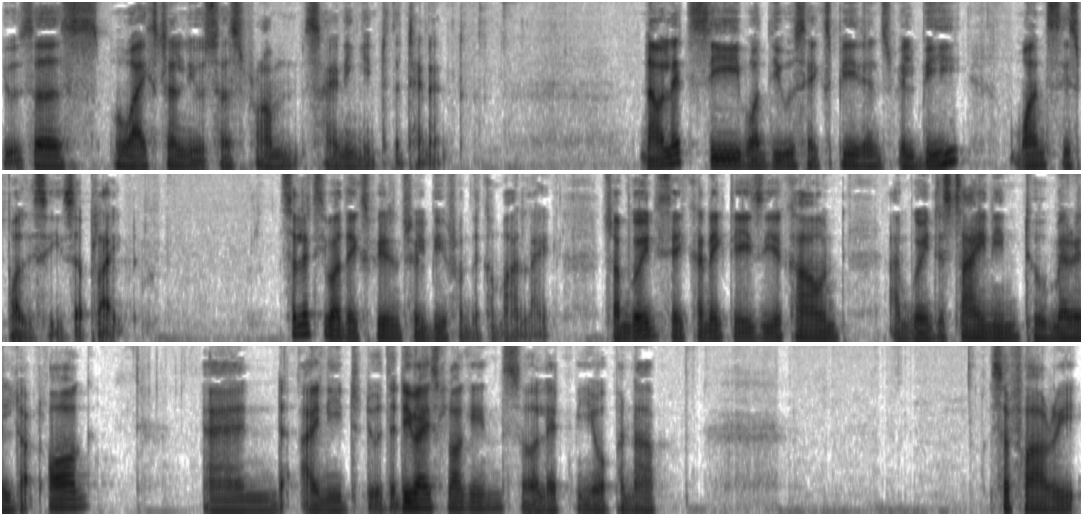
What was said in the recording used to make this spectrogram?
users who are external users from signing into the tenant. Now let's see what the user experience will be once this policy is applied. So let's see what the experience will be from the command line. So I'm going to say connect AZ account. I'm going to sign in to merill.org and I need to do the device login. So let me open up Safari.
